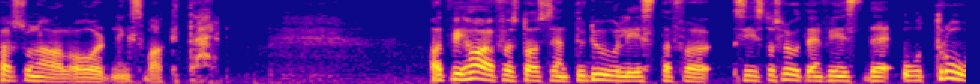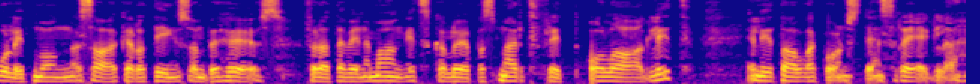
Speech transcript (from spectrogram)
personalordningsvakter. Att vi har förstås en to-do-lista för sist och slutligen finns det otroligt många saker och ting som behövs för att evenemanget ska löpa smärtfritt och lagligt enligt alla konstens regler.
